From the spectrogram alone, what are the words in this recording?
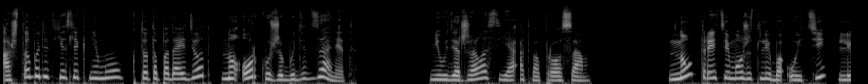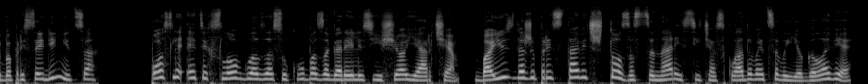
а что будет, если к нему кто-то подойдет, но орк уже будет занят?» Не удержалась я от вопроса. «Ну, третий может либо уйти, либо присоединиться. После этих слов глаза Сукуба загорелись еще ярче. Боюсь даже представить, что за сценарий сейчас складывается в ее голове.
